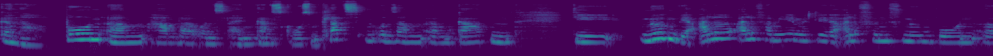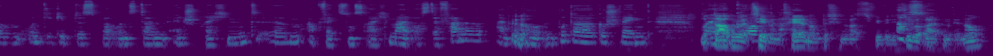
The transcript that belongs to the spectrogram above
Genau. Bohnen ähm, haben bei uns einen ganz großen Platz in unserem ähm, Garten. Die mögen wir alle, alle Familienmitglieder, alle fünf mögen Bohnen ähm, und die gibt es bei uns dann entsprechend ähm, abwechslungsreich. Mal aus der Pfanne, einfach genau. nur in Butter geschwenkt. Und darüber gekocht. erzählen wir nachher noch ein bisschen was, wie wir die Ach zubereiten, so. genau.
